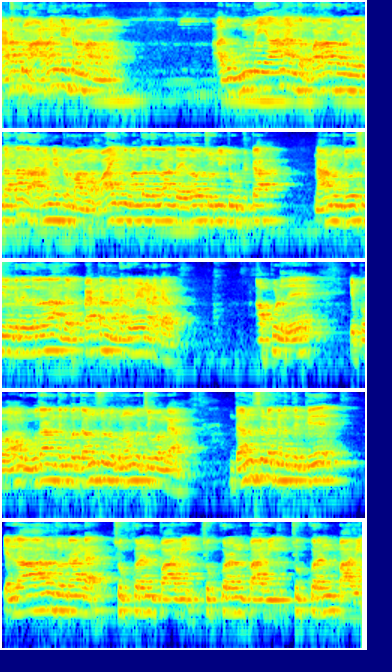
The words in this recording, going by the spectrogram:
நடக்கணும் அரங்கேற்றம் ஆகணும் அது உண்மையான அந்த பலாபலன் இருந்தால் தான் அது அரங்கேற்றம் ஆகும் வாய்க்கு வந்ததெல்லாம் அந்த ஏதோ சொல்லிட்டு விட்டுட்டா நானும் ஜோசியங்கிற தான் அந்த பேட்டர்ன் நடக்கவே நடக்காது. அப்பொழுது இப்போ ஒரு உதாரணத்துக்கு இப்போ தனுசு லக்கணம்னு வச்சுக்கோங்க. தனுசு லக்கணத்துக்கு எல்லாரும் சொல்கிறாங்க சுக்குரன் பாவி சுக்குரன் பாவி சுக்குரன் பாவி.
